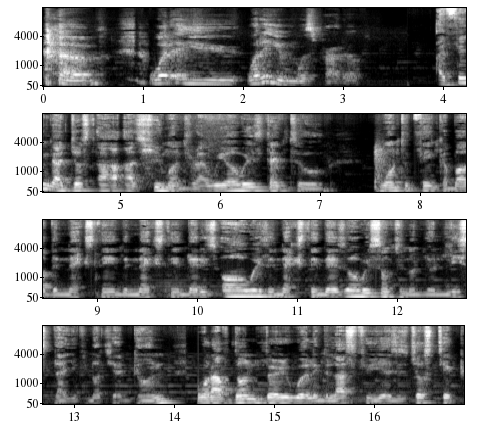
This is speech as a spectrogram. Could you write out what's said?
um, what are you what are you most proud of? I think that just uh, as humans, right, we always tend to want to think about the next thing, the next thing. There is always the next thing. There's always something on your list that you've not yet done. What I've done very well in the last few years is just take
